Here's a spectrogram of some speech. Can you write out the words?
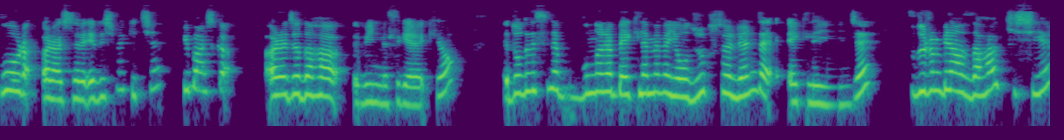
bu araçlara erişmek için bir başka araca daha binmesi gerekiyor. E, dolayısıyla bunlara bekleme ve yolculuk sürelerini de ekleyince bu durum biraz daha kişiye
